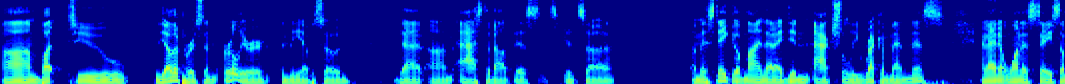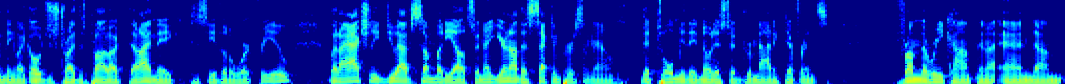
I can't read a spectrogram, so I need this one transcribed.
Um, but to the other person earlier in the episode that um, asked about this, it's it's a a mistake of mine that I didn't actually recommend this, and I don't want to say something like, "Oh, just try this product that I make to see if it'll work for you." But I actually do have somebody else, so now you're not the second person now that told me they noticed a dramatic difference from the recomp, and and um,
